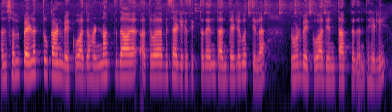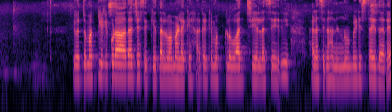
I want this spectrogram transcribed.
ಅದು ಸ್ವಲ್ಪ ಎಳತ್ತು ಕಾಣಬೇಕು, ಅದು ಹಣ್ಣಾಗ್ತದಾ ಅಥವಾ ಬಿಸಾಡಲಿಕ್ಕೆ ಸಿಗ್ತದೆ ಅಂತ ಅಂತೇಳಿ ಗೊತ್ತಿಲ್ಲ. ನೋಡಬೇಕು ಅದೆಂತ ಆಗ್ತದೆ ಅಂತ ಹೇಳಿ. ಇವತ್ತು ಮಕ್ಕಳಿಗೆ ಕೂಡ ರಜೆ ಸಿಕ್ಕಿತಲ್ವ ಮಳೆಗೆ? ಹಾಗಾಗಿ ಮಕ್ಕಳು, ಅಜ್ಜಿ ಎಲ್ಲ ಸೇರಿ ಹಲಸಿನ ಹಣ್ಣು ಬಿಡಿಸ್ತಾ ಇದ್ದಾರೆ.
